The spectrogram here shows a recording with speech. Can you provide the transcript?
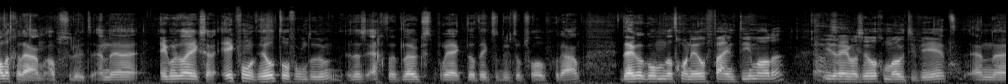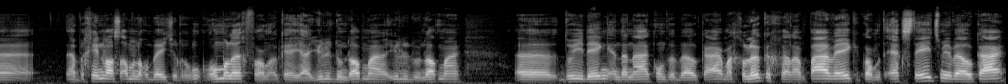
allen gedaan, absoluut. En eh, ik moet wel eerlijk zeggen, ik vond het heel tof om te doen. Het is echt het leukste project dat ik tot nu toe op school heb gedaan. Ik denk ook omdat we gewoon een heel fijn team hadden. Iedereen was heel gemotiveerd. En in het begin was het allemaal nog een beetje ro- rommelig. Van oké, ja, jullie doen dat maar, jullie doen dat maar. Eh, doe je ding en daarna komt het bij elkaar. Maar gelukkig, na een paar weken kwam het echt steeds meer bij elkaar.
